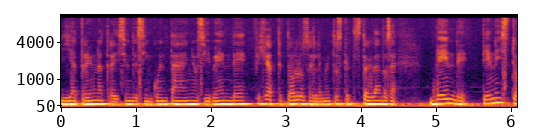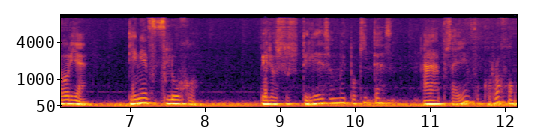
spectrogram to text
y ya trae una tradición de 50 años y vende, fíjate todos los elementos que te estoy dando, o sea, vende, tiene historia, tiene flujo, pero sus utilidades son muy poquitas. Ah, pues ahí un foco rojo.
